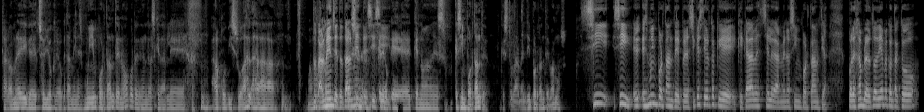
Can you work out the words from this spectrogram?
Claro, hombre, y de hecho yo creo que también es muy importante, ¿no? Porque tendrás que darle algo visual a... Vamos, totalmente, totalmente, sí, creo sí. Que, que, no es, que es importante que es totalmente importante, vamos. Sí, sí, es muy importante, pero sí que es cierto que, que, cada vez se le da menos importancia. Por ejemplo, el otro día me contactó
